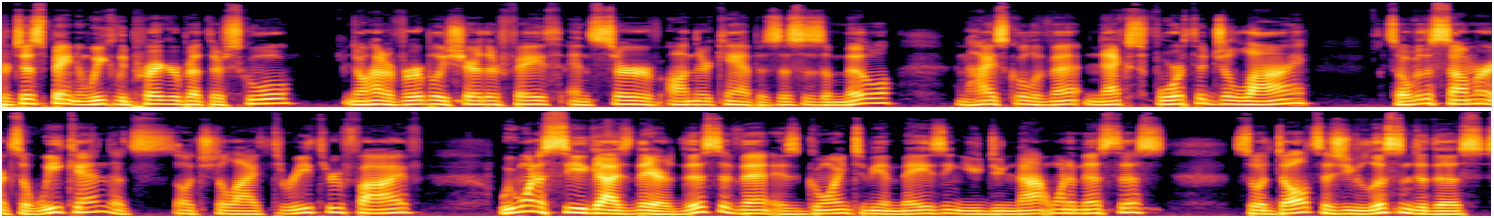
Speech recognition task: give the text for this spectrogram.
participate in a weekly prayer group at their school, know how to verbally share their faith, and serve on their campus. This is a middle and high school event next 4th of July. It's over the summer. It's a weekend. It's, so oh, it's July 3 through 5. we want to see you guys there. This event is going to be amazing. You do not want to miss this. So, adults, as you listen to this,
